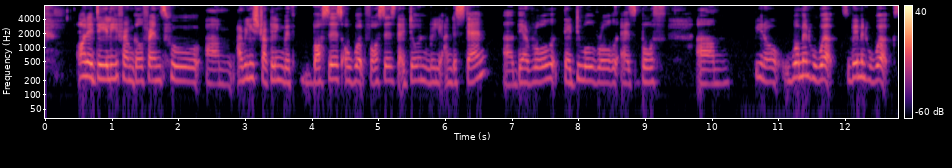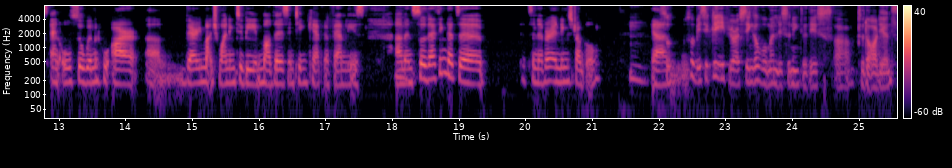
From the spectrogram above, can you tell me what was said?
on a daily from girlfriends who um, are really struggling with bosses or workforces that don't really understand uh, their role, their dual role as both, um, you know, women who works, women who works, and also women who are um, very much wanting to be mothers and taking care of their families. Um, And so I think that's a that's a never-ending struggle. Yeah. So, so basically, if you're a single woman listening to this, uh, to the audience,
